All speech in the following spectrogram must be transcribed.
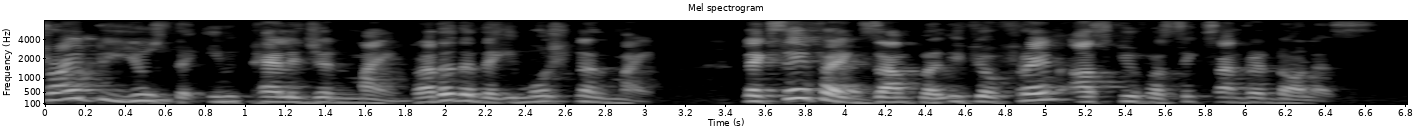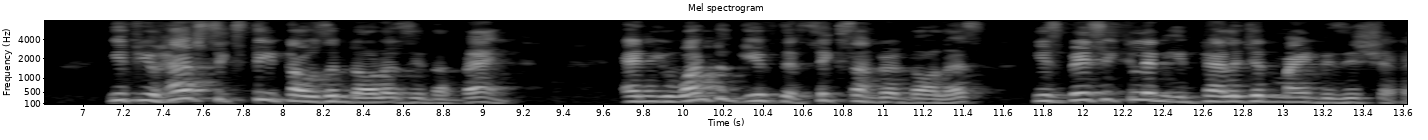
try to use the intelligent mind rather than the emotional mind. Like, say, for example, if your friend asks you for $600, if you have $60,000 in the bank and you want to give the $600, it's basically an intelligent mind decision.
